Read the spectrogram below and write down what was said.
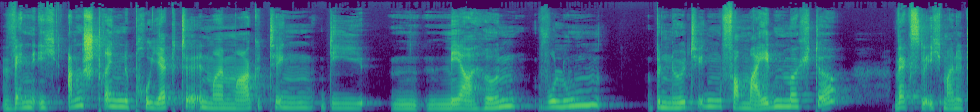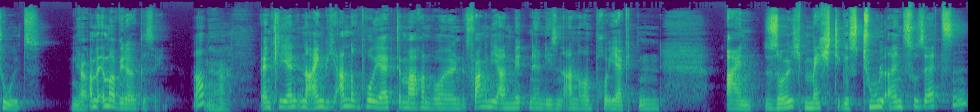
wenn ich anstrengende Projekte in meinem Marketing, die mehr Hirnvolumen benötigen, vermeiden möchte, wechsle ich meine Tools. Ja. Haben wir immer wieder gesehen. Ne? Ja. Wenn Klienten eigentlich andere Projekte machen wollen, fangen die an, mitten in diesen anderen Projekten ein solch mächtiges Tool einzusetzen,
